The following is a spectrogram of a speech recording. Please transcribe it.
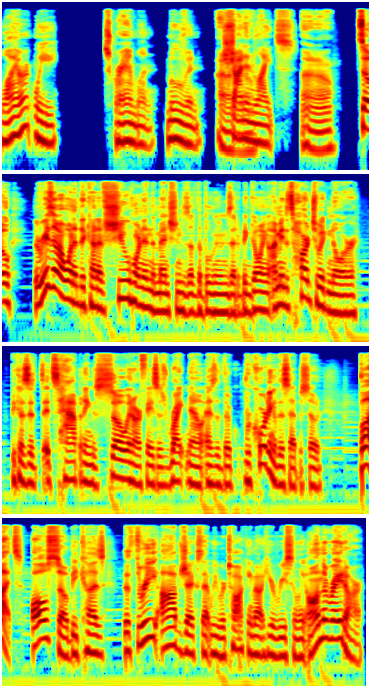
why aren't we scrambling, moving, shining know. lights? I don't know. So the reason I wanted to kind of shoehorn in the mentions of the balloons that have been going on, I mean, it's hard to ignore because it's, it's happening so in our faces right now as of the recording of this episode, but also because the three objects that we were talking about here recently on the radar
